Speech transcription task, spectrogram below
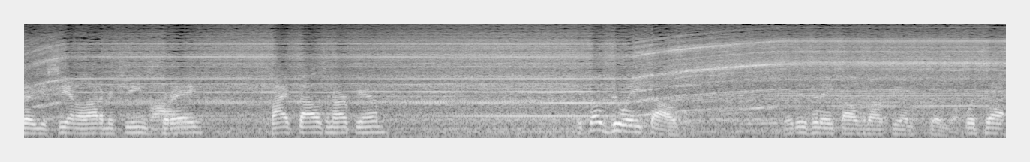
uh, you see on a lot of machines Five. today. 5,000 RPM. It does do 8,000. It is an 8,000 RPM spindle. What's that?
